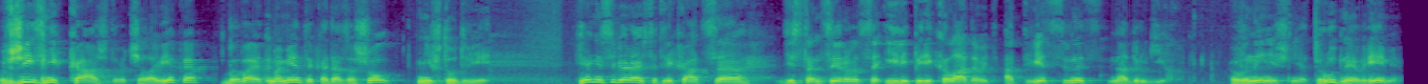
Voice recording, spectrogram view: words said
В жизни каждого человека бывают моменты, когда зашел не в ту дверь. Я не собираюсь отрекаться, дистанцироваться или перекладывать ответственность на других. В нынешнее трудное время,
